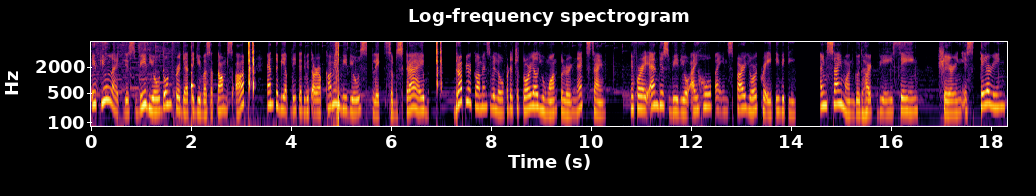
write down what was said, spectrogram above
If you like this video, don't forget to give us a thumbs up and to be updated with our upcoming videos, click subscribe. Drop your comments below for the tutorial you want to learn next time. Before I end this video, I hope I inspire your creativity. I'm Simon Goodheart VA saying, sharing is caring.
